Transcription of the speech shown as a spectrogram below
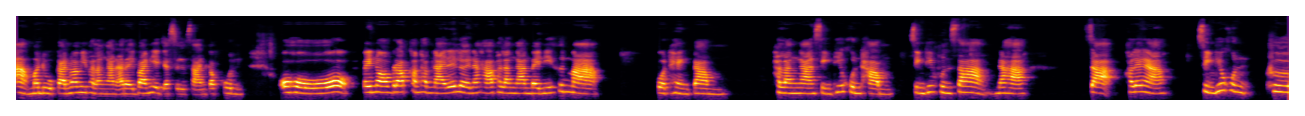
อะมาดูกันว่ามีพลังงานอะไรบ้างที่อยากจะสื่อสารกับคุณ โอ้โห ไปน้อมรับคำทำนายได้เลยนะคะ พลังงานใบนี้ขึ้นมากฎแห่งกรรม พลังงานสิ่งที่คุณทำสิ่งที่คุณสร้างนะคะ จะเขาเรียกนะ สิ่งที่คุณคือ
